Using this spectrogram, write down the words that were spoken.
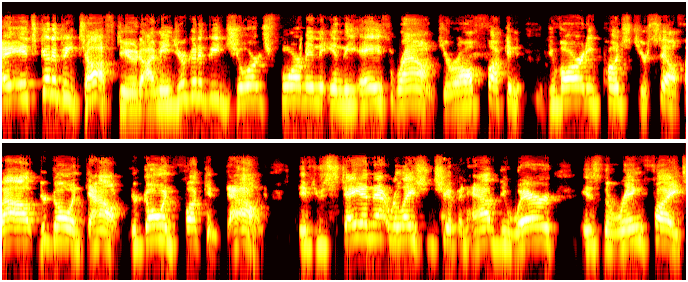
It's going to be tough, dude. I mean, you're going to be George Foreman in the eighth round. You're all fucking. You've already punched yourself out. You're going down. You're going fucking down. If you stay in that relationship and have the "Where is the ring" fight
